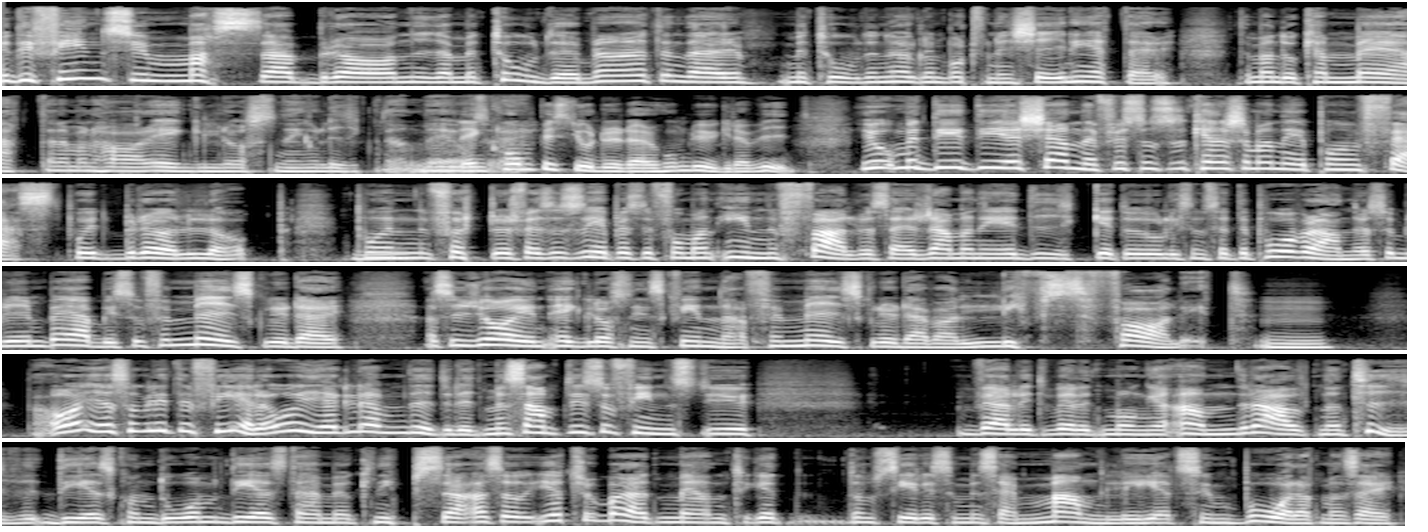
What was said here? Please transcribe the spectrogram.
Men det finns ju massa bra nya metoder. Bland annat den där metoden, nu har jag glömt bort vad den tjejen heter. Där man då kan mäta när man har ägglossning och liknande. och En sådär. kompis gjorde det där och hon blev ju gravid. Jo men det är det jag känner. För så, så kanske man är på en fest, på ett bröllop, på Mm. en 40-årsfest och så helt plötsligt får man infall och så här ramlar ner i diket och liksom sätter på varandra så blir det en bebis. Och för mig skulle det där, alltså jag är en ägglossningskvinna, för mig skulle det där vara livsfarligt. Mm. Typ. Oj, jag såg lite fel, oj, jag glömde hit och dit. Men samtidigt så finns det ju väldigt, väldigt många andra alternativ. Dels kondom, dels det här med att knipsa. Alltså, jag tror bara att män tycker att de ser det som en så här manlighetssymbol. Att man så här,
